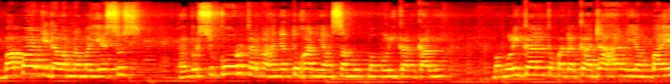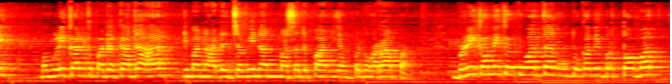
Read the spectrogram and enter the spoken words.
Bapa di dalam nama Yesus, kami bersyukur karena hanya Tuhan yang sanggup memulihkan kami, memulihkan kepada keadaan yang baik, memulihkan kepada keadaan di mana ada jaminan masa depan yang penuh harapan. Beri kami kekuatan untuk kami bertobat,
